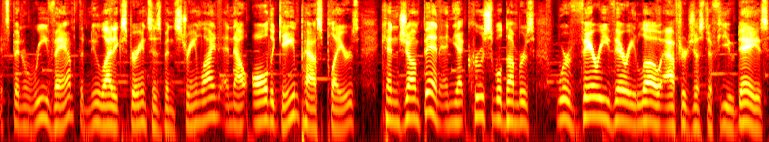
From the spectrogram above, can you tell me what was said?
it's been revamped. The new light experience has been streamlined, and now all the Game Pass players can jump in. And yet, Crucible numbers were very very low after just a few days.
